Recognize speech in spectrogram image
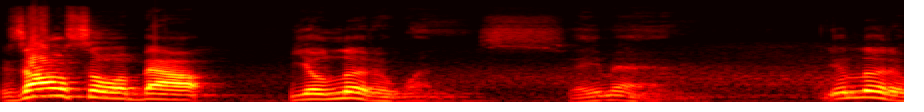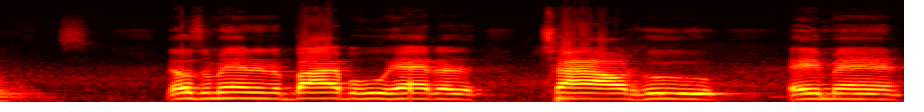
It's also about your little ones. Amen. Your little ones. There was a man in the Bible who had a child who, amen,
